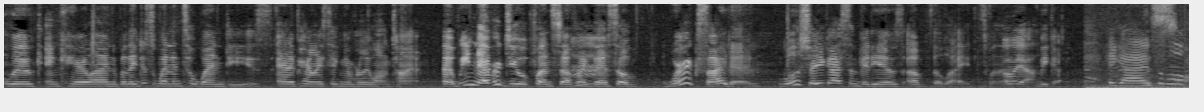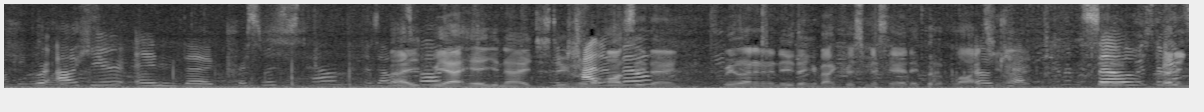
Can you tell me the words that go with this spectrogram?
Luke and Caroline, but they just went into Wendy's and apparently it's taking a really long time. Uh, We never do fun stuff like this, so we're excited. We'll show you guys some videos of the lights when Oh, yeah. we go. Hey guys, we're out here in the Christmas town. Is that what it's called? we out here, you know, just doing a little Aussie thing. We're learning a new thing about Christmas here. They put up lights, you know. Okay. So Little red, and,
